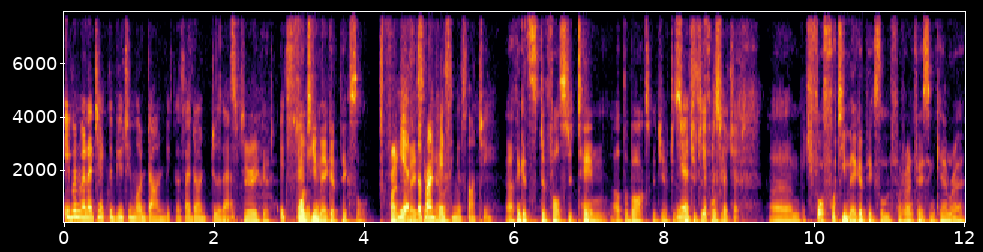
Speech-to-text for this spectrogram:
Even when I take the beauty mode down because I don't do that. It's very good. It's really 40 good. megapixel front facing. yes, the front camera. facing is 40. I think it's defaults to 10 out the box, but you have to switch Yes, it to you have to 40. switch it. Um, but for 40 megapixel front facing camera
